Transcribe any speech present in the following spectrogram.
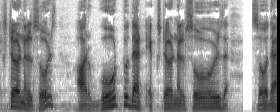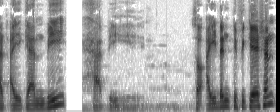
external source or go to that external source so that i can be happy. So identification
